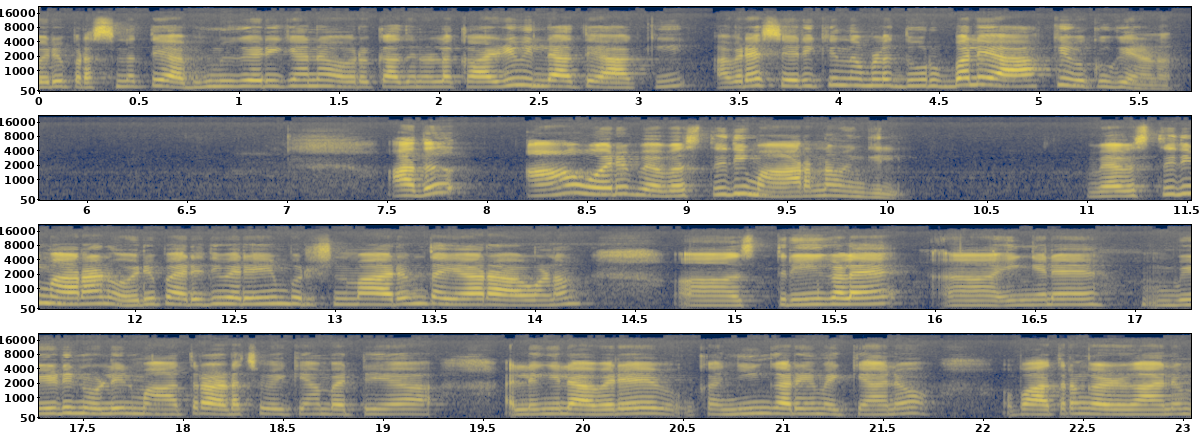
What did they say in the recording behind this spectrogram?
ഒരു പ്രശ്നത്തെ അഭിമുഖീകരിക്കാനോ അവർക്ക് അതിനുള്ള കഴിവില്ലാത്ത ആക്കി അവരെ ശരിക്കും നമ്മൾ ദുർബലയാക്കി വെക്കുകയാണ്. അത് ആ ഒരു വ്യവസ്ഥിതി മാറണമെങ്കിൽ വ്യവസ്ഥിതി മാറാൻ ഒരു പരിധിവരെയും പുരുഷന്മാരും തയ്യാറാവണം. സ്ത്രീകളെ ഇങ്ങനെ വീടിനുള്ളിൽ മാത്രം അടച്ചു വയ്ക്കാൻ പറ്റിയ അല്ലെങ്കിൽ അവരെ കഞ്ഞിയും കറിയും വയ്ക്കാനോ പാത്രം കഴുകാനും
